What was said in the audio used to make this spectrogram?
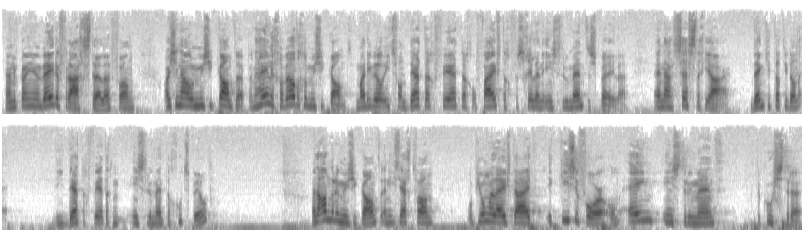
En dan kan je een wedervraag stellen van, als je nou een muzikant hebt, een hele geweldige muzikant, maar die wil iets van 30, 40 of 50 verschillende instrumenten spelen. En na 60 jaar, denk je dat hij dan die 30, 40 instrumenten goed speelt? Een andere muzikant en die zegt van op jonge leeftijd, ik kies ervoor om één instrument te koesteren,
